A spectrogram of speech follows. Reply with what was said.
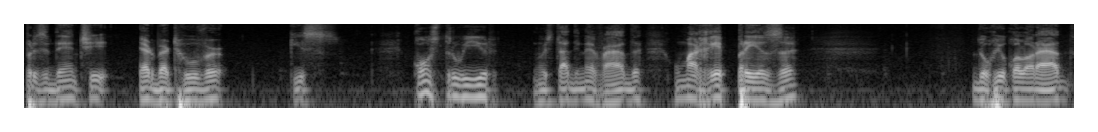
presidente Herbert Hoover quis construir no estado de Nevada, uma represa do Rio Colorado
